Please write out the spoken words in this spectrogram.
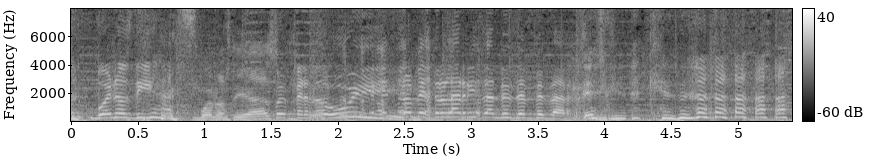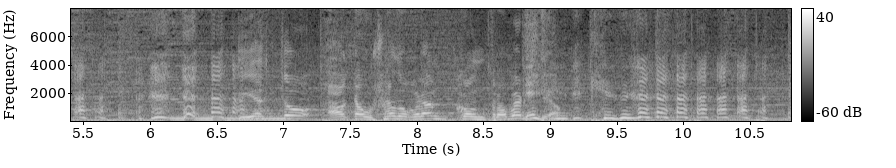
Buenos días. Buenos días. Perdón, me entró, me entró la risa antes de empezar. Y esto ha causado gran controversia.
